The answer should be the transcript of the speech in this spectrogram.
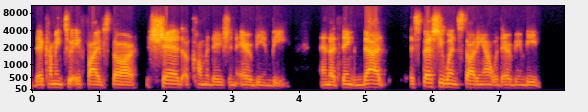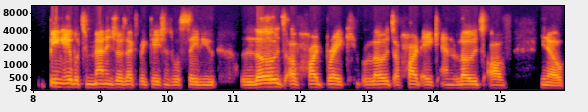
They're coming to a five star shared accommodation Airbnb. And I think that, especially when starting out with Airbnb, being able to manage those expectations will save you loads of heartbreak, loads of heartache, and loads of, you know,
